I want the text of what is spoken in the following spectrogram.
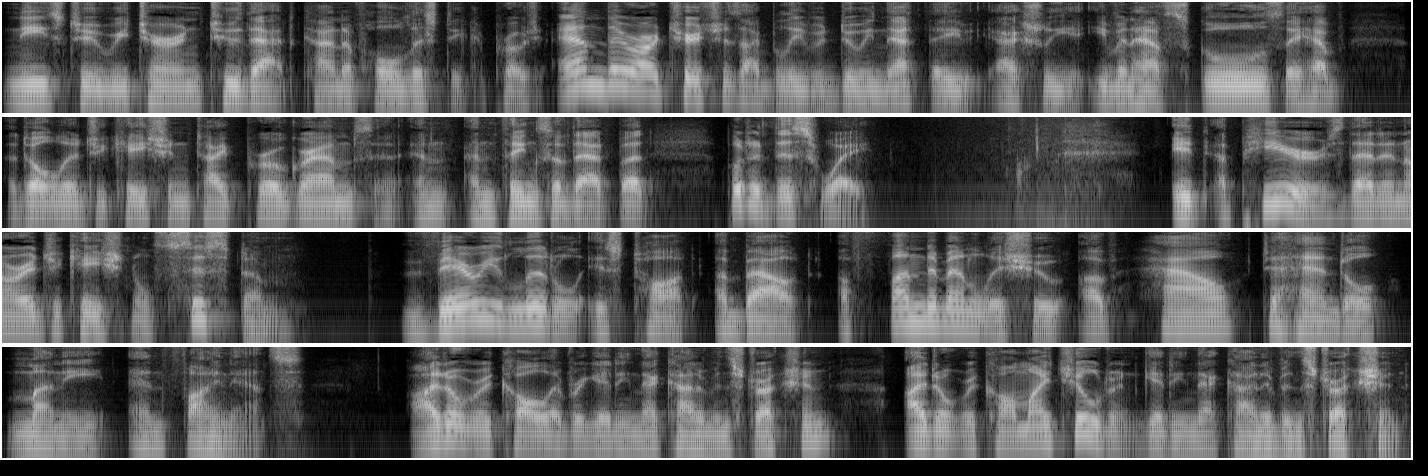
needs to return to that kind of holistic approach. And there are churches, I believe, are doing that. They actually even have schools, they have adult education type programs and, and, and things of that. But put it this way it appears that in our educational system, very little is taught about a fundamental issue of how to handle money and finance. I don't recall ever getting that kind of instruction. I don't recall my children getting that kind of instruction.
